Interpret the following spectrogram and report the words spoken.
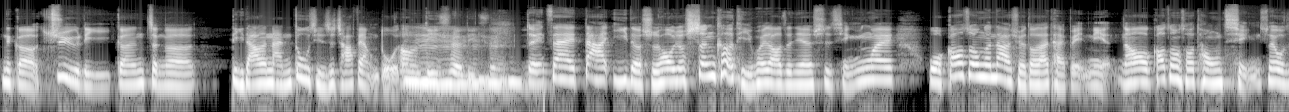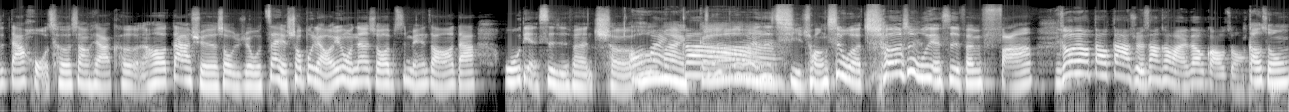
那个距离跟整个。抵达的难度其实是差非常多的。嗯，的确，的确，对，在大一的时候就深刻体会到这件事情，因为我高中跟大学都在台北念，然后高中的时候通勤，所以我是搭火车上下课，然后大学的时候我就觉得我再也受不了，因为我那时候是每天早上要搭五点四十分的车。Oh my god！就是不是起床，是我的车是五点四十分发。你说要到大学上课吗？还是到高中？高中。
